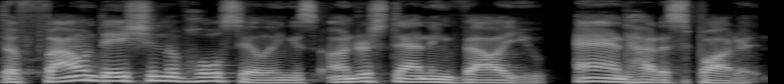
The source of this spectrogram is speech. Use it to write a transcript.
The foundation of wholesaling is understanding value and how to spot it.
